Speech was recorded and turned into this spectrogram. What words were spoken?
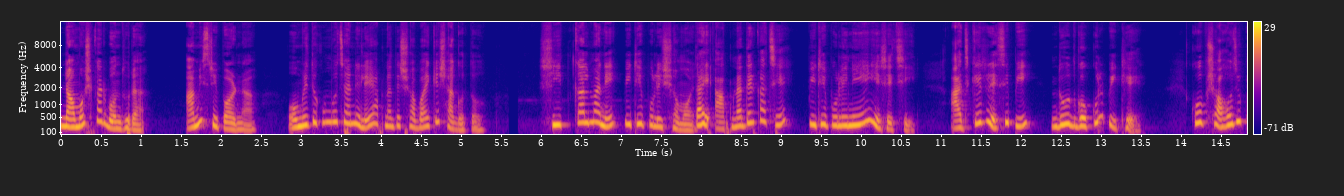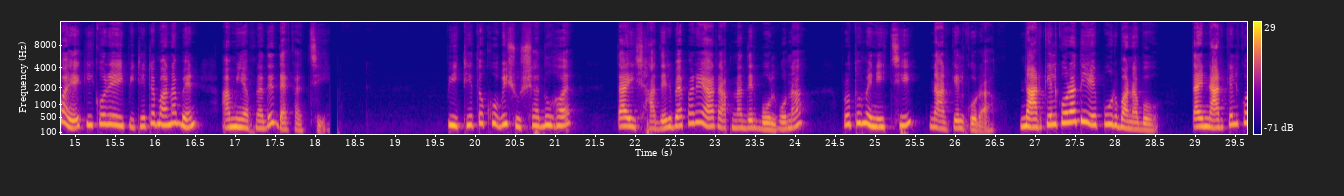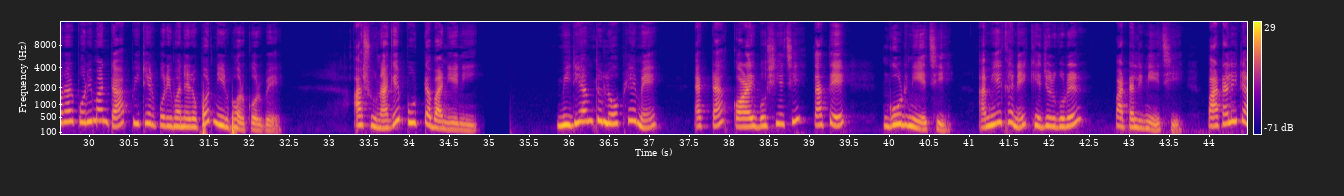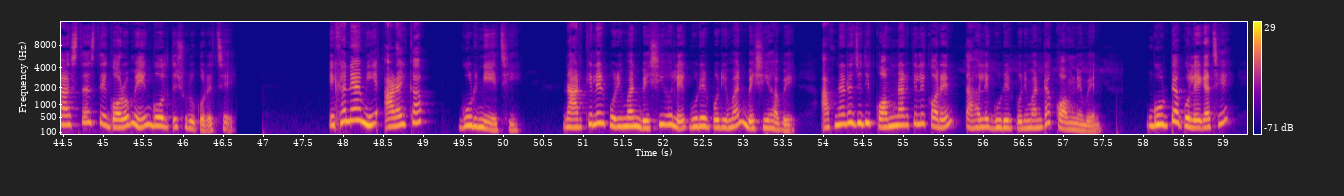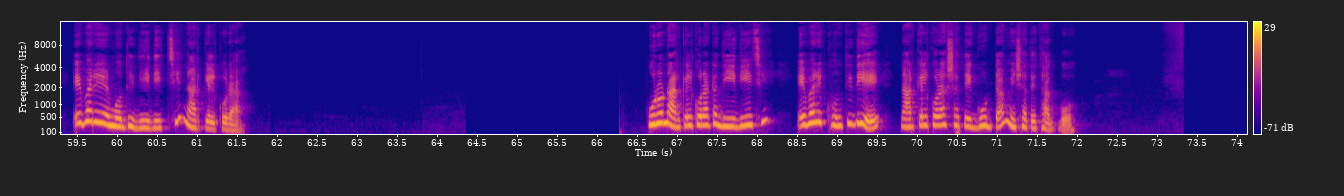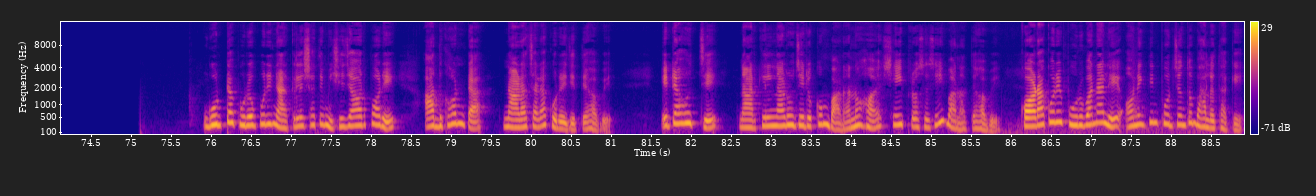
নমস্কার বন্ধুরা, আমি শ্রীপর্ণা। অমৃতকুম্ভ চ্যানেলে আপনাদের সবাইকে স্বাগত। শীতকাল মানে পিঠে পুলির সময়, তাই আপনাদের কাছে পিঠে পুলি নিয়েই এসেছি। আজকের রেসিপি দুধ গোকুল পিঠে। খুব সহজ উপায়ে কী করে এই পিঠেটা বানাবেন আমি আপনাদের দেখাচ্ছি। পিঠে তো খুবই সুস্বাদু হয়, তাই স্বাদের ব্যাপারে আর আপনাদের বলব না। প্রথমে নিচ্ছি নারকেল কোড়া। নারকেল কোড়া দিয়ে পুর বানাবো। তাই নারকেল কোড়ার পরিমাণটা পিঠের পরিমাণের ওপর নির্ভর করবে। আসুন, আগে পুরটা বানিয়ে নিই। মিডিয়াম টু লো ফ্লেমে একটা কড়াই বসিয়েছি, তাতে গুড় নিয়েছি। আমি এখানে খেজুর গুড়ের পাটালি নিয়েছি। পাটালিটা আস্তে আস্তে গরমে গলতে শুরু করেছে। এখানে আমি আড়াই কাপ গুড় নিয়েছি। নারকেলের পরিমাণ বেশি হলে গুড়ের পরিমাণ বেশি হবে। আপনারা যদি কম নারকেলে করেন, তাহলে গুড়ের পরিমাণটা কম নেবেন। গুড়টা গলে গেছে। এবারে এর মধ্যে দিয়ে দিচ্ছি নারকেল কোড়া। পুরো নারকেল কোড়াটা দিয়ে দিয়েছি। এবারে খুন্তি দিয়ে নারকেল কোড়ার সাথে গুড়টা মেশাতে থাকব। গুড়টা পুরোপুরি নারকেলের সাথে মিশে যাওয়ার পরে আধ ঘণ্টা নাড়াচাড়া করে যেতে হবে। এটা হচ্ছে নারকেল নাড়ু যেরকম বানানো হয়, সেই প্রসেসেই বানাতে হবে। কড়া করে পুর বানালে অনেক দিন পর্যন্ত ভালো থাকে।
